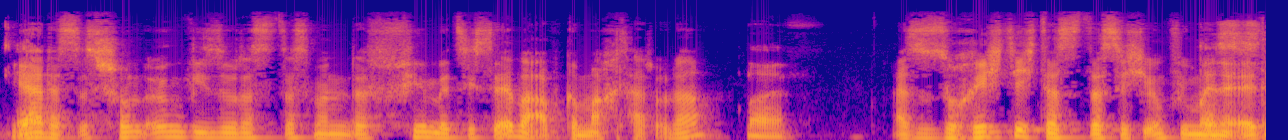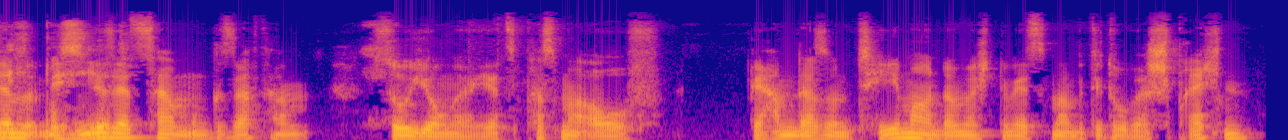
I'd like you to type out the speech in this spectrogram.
Ja, ja, das ist schon irgendwie so, dass, dass man das viel mit sich selber abgemacht hat, oder? Nein. Also so richtig, dass, dass sich irgendwie meine Eltern mit mir passiert. hingesetzt haben und gesagt haben, so Junge, jetzt pass mal auf. Wir haben da so ein Thema und da möchten wir jetzt mal mit dir drüber sprechen.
